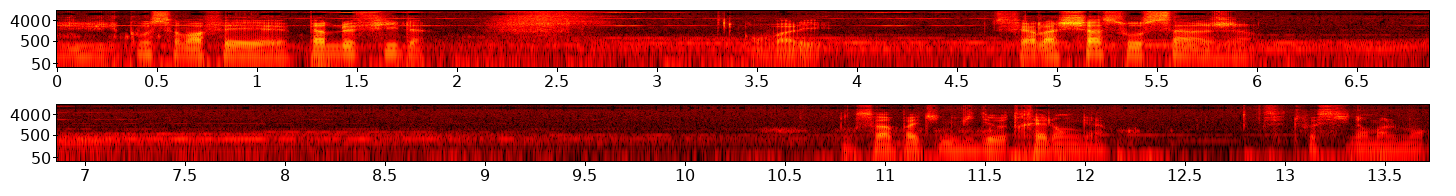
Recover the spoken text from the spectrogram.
Du coup ça m'a fait perdre le fil. On va aller faire la chasse aux singes. Donc ça va pas être une vidéo très longue. Hein. Cette fois-ci normalement.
